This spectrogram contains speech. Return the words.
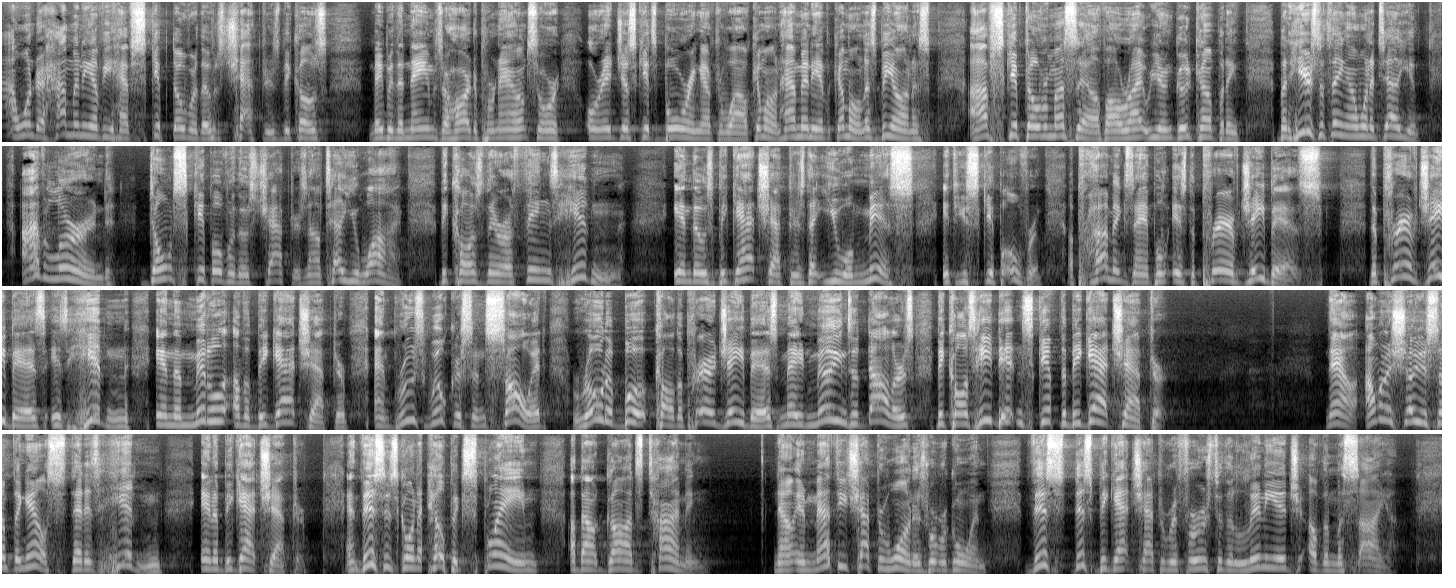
I wonder how many of you have skipped over those chapters because maybe the names are hard to pronounce or or it just gets boring after a while. Come on, how many of come on, let's be honest. I've skipped over myself, all right, you're in good company. But here's the thing I want to tell you. I've learned don't skip over those chapters. And I'll tell you why. Because there are things hidden in those begat chapters that you will miss if you skip over. A prime example is the prayer of Jabez. The prayer of Jabez is hidden in the middle of a begat chapter, and Bruce Wilkinson saw it, wrote a book called The Prayer of Jabez, made millions of dollars because he didn't skip the begat chapter. Now, I want to show you something else that is hidden in a begat chapter. And this is going to help explain about God's timing. Now, in Matthew chapter 1 is where we're going. This, this begat chapter refers to the lineage of the Messiah.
